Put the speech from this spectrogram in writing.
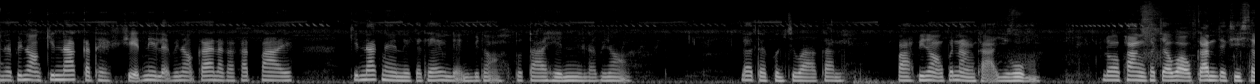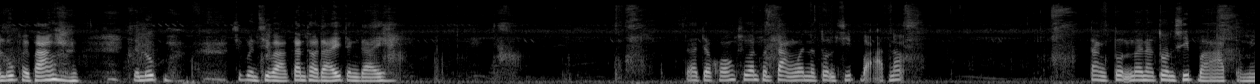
นี่แหละพี่น้องกินนักกระแทกเขตนี่แหละพี่น้องกล้านักกระคัดปลายกินนักในนี่กระแทกอยู่เนี่ยนี่พี่น้องตัวตาเห็นนี่แหละพี่น้อง แล้วแต่เพิ่นสิวากันป่าพี่น้องไปนั่งถ่ายอยู่ห่มรอพังเขาจะว้ากันจากสิสรุปให้พังสรุปสิเพิ่นสิวากันเท่าใดจังใดแต่เจ้าของสวนเพิ่นตั้งไว้นะต้นสิบบาทเนาะตั้งต้นไว้นะต้นสิบบาทแต่ไม่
